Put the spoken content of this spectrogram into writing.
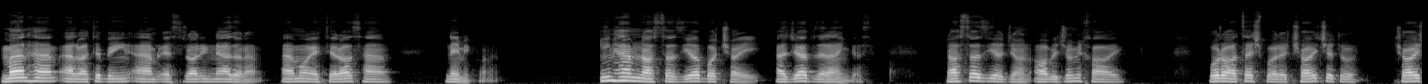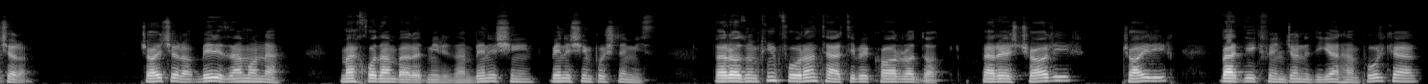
من هم البته به این امر اصراری ندارم اما اعتراض هم نمی کنم. این هم ناستازیا با چای عجب زرنگ است. ناستازیا جان آبجو می‌خوای برو آتش باره چای چطور؟ چای چرا؟ چای چرا؟ بریز اما نه. من خودم برات میریزم. بنشین. بنشین پشت میز. و رازومخین فورا ترتیب کار را داد. برایش چای ریخت. چای ریخت. بعد یک فنجان دیگر هم پر کرد.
